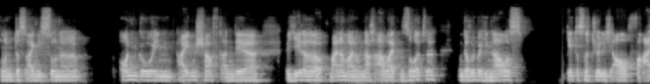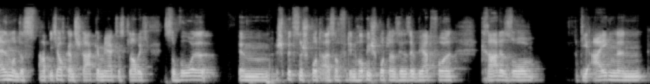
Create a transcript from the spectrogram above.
Und das ist eigentlich so eine ongoing Eigenschaft, an der jeder meiner Meinung nach arbeiten sollte. Und darüber hinaus geht es natürlich auch vor allem, und das habe ich auch ganz stark gemerkt, das glaube ich sowohl im Spitzensport als auch für den Hobbysportler sehr, sehr wertvoll, gerade so die eigenen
